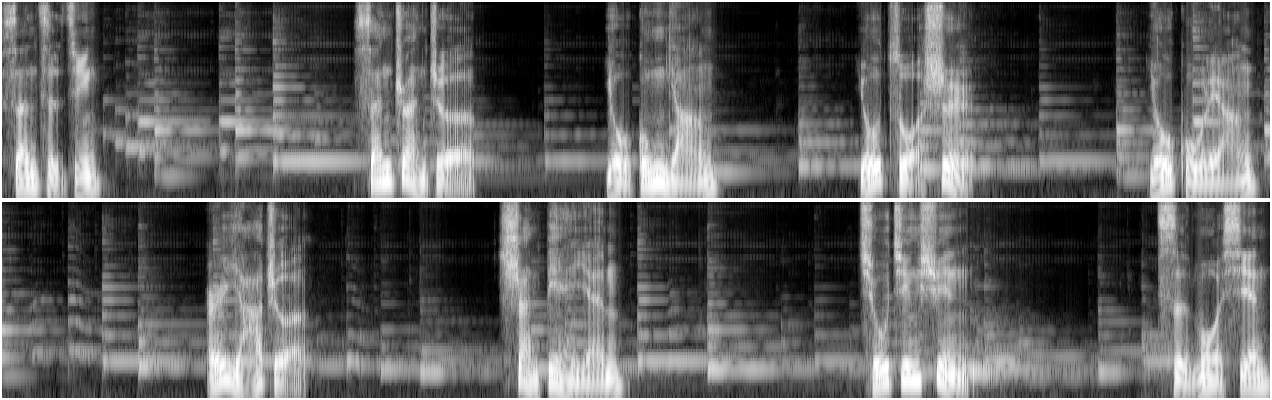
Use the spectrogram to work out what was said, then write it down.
三字经》三传者，有公羊，有左氏，有谷梁。而雅者，善辩言，求经训，此莫先。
